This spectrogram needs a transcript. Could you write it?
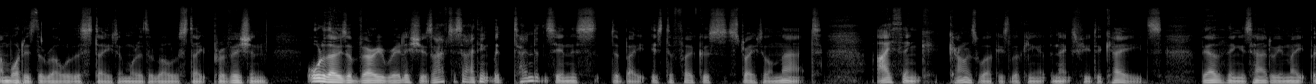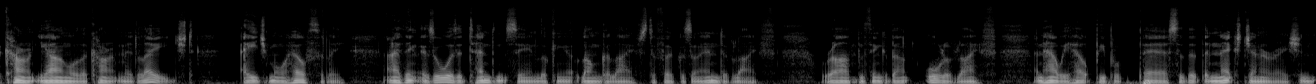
And what is the role of the state and what is the role of state provision? All of those are very real issues. I have to say, I think the tendency in this debate is to focus straight on that. I think Carol's work is looking at the next few decades. The other thing is how do we make the current young or the current middle aged age more healthily? And I think there's always a tendency in looking at longer lives to focus on end of life rather than think about all of life and how we help people prepare so that the next generation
